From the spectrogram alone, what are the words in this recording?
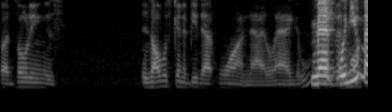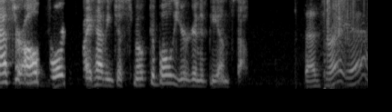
but voting is is always going to be that one that I lag. a Man, bit when you master all four despite having just smoked a bowl, you're going to be unstoppable. That's right. Yeah.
